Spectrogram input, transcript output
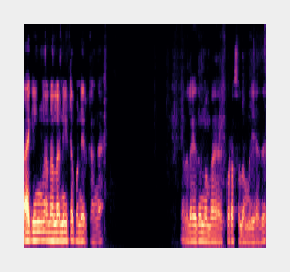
பேக்கிங்லாம் நல்லா நீட்டாக பண்ணியிருக்காங்க அதில் எதுவும் நம்ம குறை சொல்ல முடியாது.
